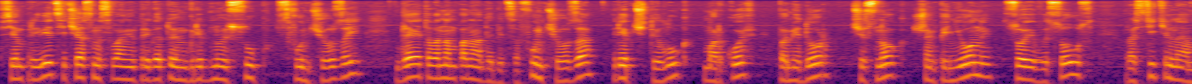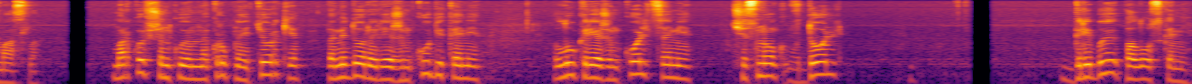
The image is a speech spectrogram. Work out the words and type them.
Всем привет! Сейчас мы с вами приготовим грибной суп с фунчозой. Для этого нам понадобится фунчоза, репчатый лук, морковь, помидор, чеснок, шампиньоны, соевый соус, растительное масло. Морковь шинкуем на крупной терке, помидоры режем кубиками, лук режем кольцами, чеснок вдоль, грибы полосками.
